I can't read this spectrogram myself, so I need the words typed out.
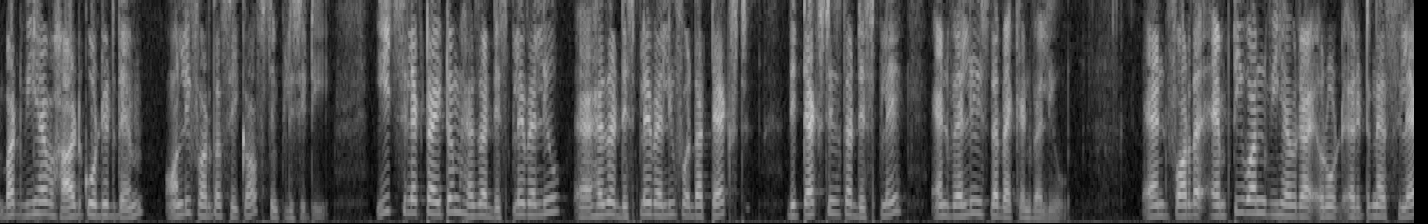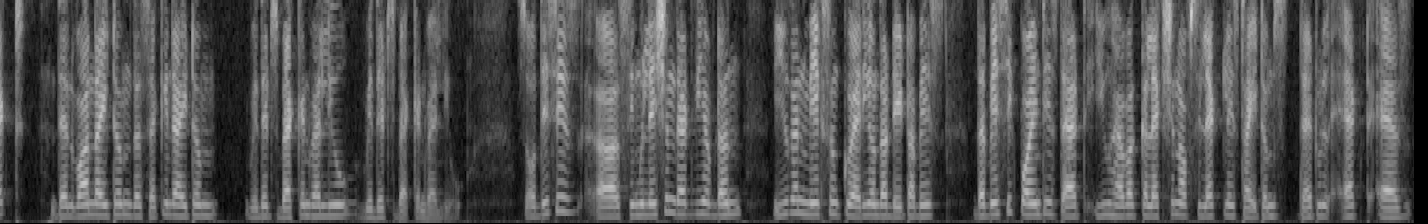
but we have hard coded them only for the sake of simplicity. Each select item has a display value uh, has a display value for the text. The text is the display and value is the backend value. And for the empty one we have wrote, written as select then one item the second item with its backend value with its backend value. So this is a simulation that we have done. You can make some query on the database. The basic point is that you have a collection of select list items that will act as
